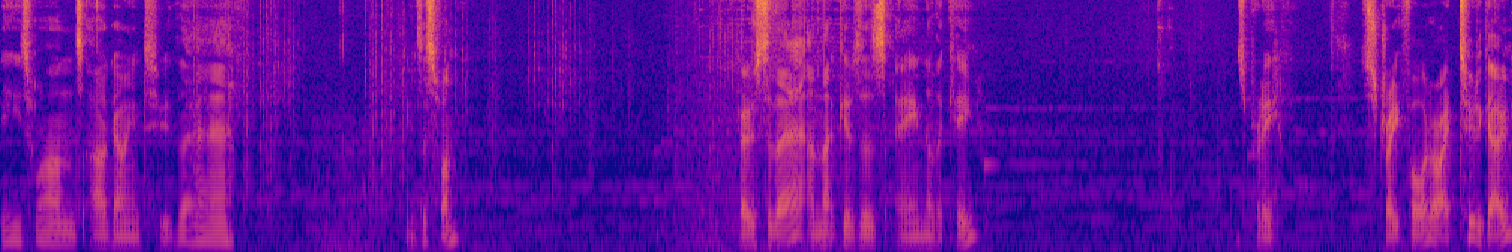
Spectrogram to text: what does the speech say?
these ones are going to there. Means this one goes to there, and that gives us another key. It's pretty straightforward. All right, two to go.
